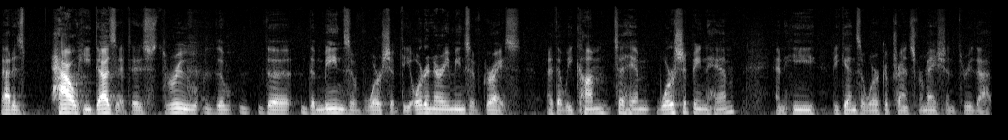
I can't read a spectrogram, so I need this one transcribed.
That is how he does it, is through the, the, the means of worship, the ordinary means of grace, right? that we come to him worshiping him, and he begins a work of transformation through that.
